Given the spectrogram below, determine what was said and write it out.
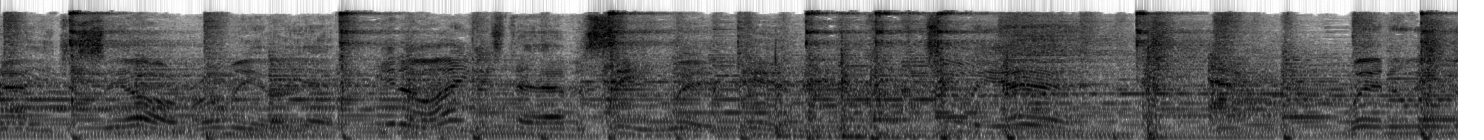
Now you just say, oh, Romeo, yeah. You know, I used to have a scene with him. Juliet, when we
